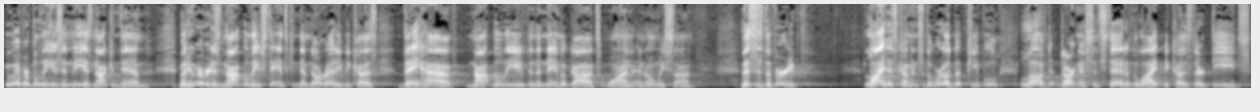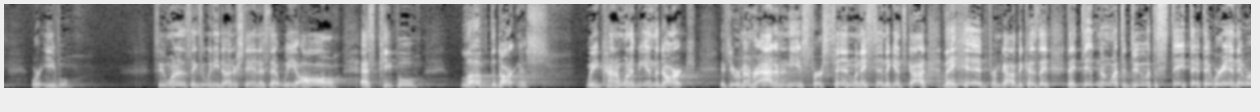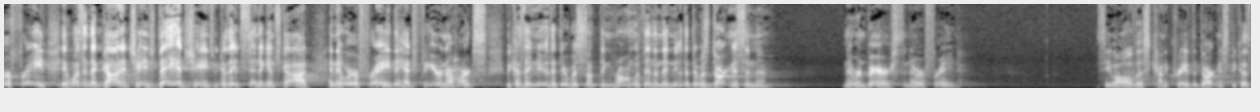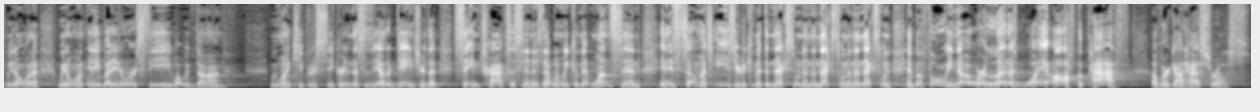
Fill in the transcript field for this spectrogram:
Whoever believes in me is not condemned, but whoever does not believe stands condemned already because they have not believed in the name of God's one and only Son. This is the verdict. Light has come into the world, but people loved darkness instead of the light because their deeds were evil. See, one of the things that we need to understand is that we all, as people, love the darkness. We kind of want to be in the dark. If you remember Adam and Eve's first sin, when they sinned against God, they hid from God because they, they didn't know what to do with the state that they were in. They were afraid. It wasn't that God had changed, they had changed because they had sinned against God and they were afraid. They had fear in their hearts because they knew that there was something wrong within them. They knew that there was darkness in them. And they were embarrassed and they were afraid. See, all of us kind of crave the darkness because we don't want to we don't want anybody to see what we've done. We want to keep it a secret. And this is the other danger that Satan traps us in is that when we commit one sin, it is so much easier to commit the next one and the next one and the next one. And before we know it, we're led way off the path of where God has for us.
